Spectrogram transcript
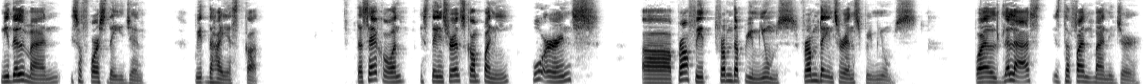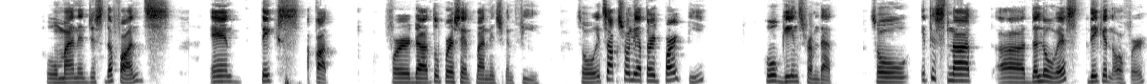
middleman is of course the agent with the highest cut. The second is the insurance company who earns uh, profit from the premiums, from the insurance premiums. While the last is the fund manager who manages the funds and takes a cut for the 2% management fee. So it's actually a third party who gains from that. So it is not uh, the lowest they can offer.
